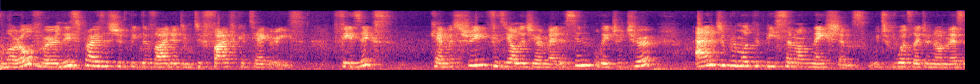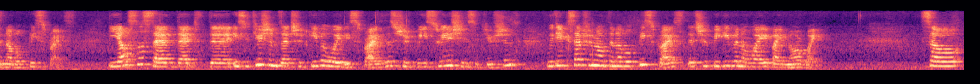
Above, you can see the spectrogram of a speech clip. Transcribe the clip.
Moreover, these prizes should be divided into five categories. Physics, chemistry, physiology or medicine, literature, and to promote the peace among nations, which was later known as the Nobel Peace Prize. He also said that the institutions that should give away these prizes should be Swedish institutions, with the exception of the Nobel Peace Prize that should be given away by Norway. So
